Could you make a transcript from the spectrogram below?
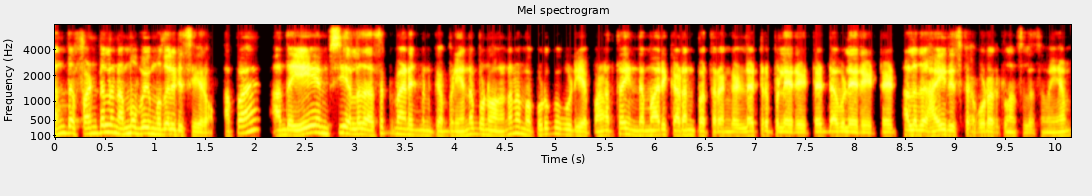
அந்த ஃபண்ட்ல நம்ம போய் முதலீடு செய்யறோம். அப்ப அந்த ஏஎம்சி அல்லது அசட் மேனேஜ்மெண்ட் கம்பெனி என்ன பண்ணுவாங்கன்னா நம்ம கொடுக்கக்கூடிய பணத்தை இந்த மாதிரி கடன் பத்திரங்கள்ல triple A rated double A rated அல்லது ஹை ரிஸ்கா கூட இருக்கலாம் சில சமயம்.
